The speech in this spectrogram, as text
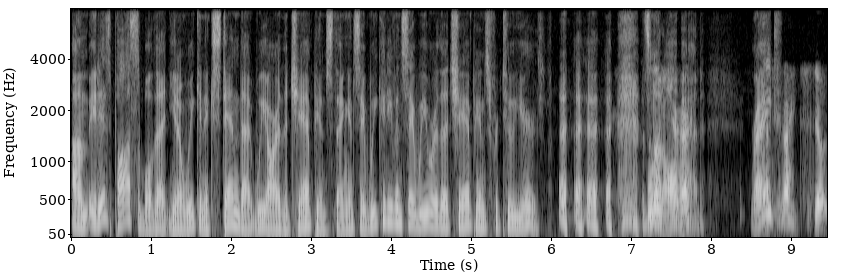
um, it is possible that, you know, we can extend that we are the champions thing and say, we could even say we were the champions for two years. it's well, not all bad. Right? That's right. Still,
